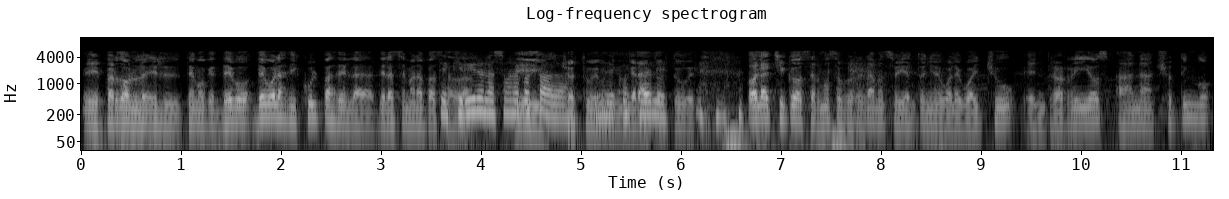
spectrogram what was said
Eh, perdón, el- tengo que debo, debo las disculpas de la, de la semana pasada. escribieron la semana Sí, pasada, Yo estuve Costa ingrato, Este. estuve. Hola chicos, hermoso programa, soy Antonio de Gualeguaychú, Entre Ríos. Ana, yo tengo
